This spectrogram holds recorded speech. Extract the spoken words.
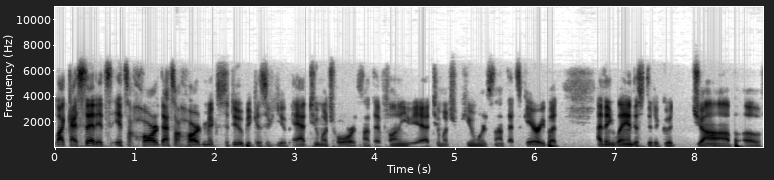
like I said, it's it's a hard that's a hard mix to do because if you add too much horror, it's not that funny. If you add too much humor, it's not that scary. But I think Landis did a good job of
